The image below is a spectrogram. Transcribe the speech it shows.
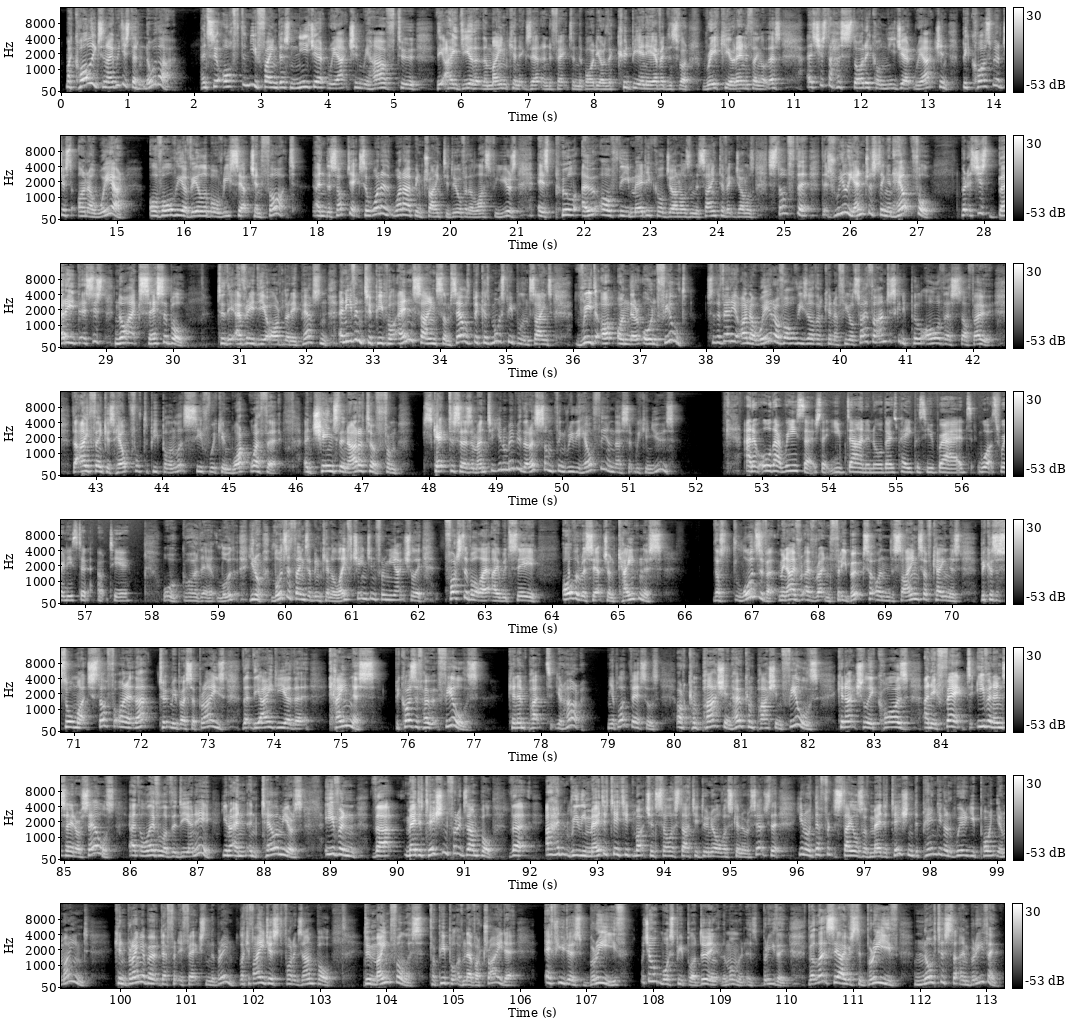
My colleagues and I, we just didn't know that. And so often you find this knee jerk reaction we have to the idea that the mind can exert an effect on the body, or there could be any evidence for Reiki or anything like this. It's just a historical knee jerk reaction because we're just unaware of all the available research and thought in the subject. So what, what I've been trying to do over the last few years is pull out of the medical journals and the scientific journals stuff that, that's really interesting and helpful, but it's just buried, it's just not accessible to the everyday ordinary person and even to people in science themselves because most people in science read up on their own field. So they're very unaware of all these other kind of fields. So i thought i'm just going to pull all of this stuff out that i think is helpful to people and let's see if we can work with it and change the narrative from skepticism into you know maybe there is something really healthy in this that we can use and of all that research that you've done and all those papers you've read, what's really stood out to you? Oh God, uh, you know, loads of things have been kind of life changing for me. Actually, first of all, I, I would say all the research on kindness there's loads of it. I mean, I've, I've written three books on the science of kindness because there's so much stuff on it. That took me by surprise that the idea that kindness, because of how it feels, can impact your heart your blood vessels. Or compassion, how compassion feels can actually cause an effect even inside our cells at the level of the DNA, you know, in, in telomeres. Even that meditation, for example, that I hadn't really meditated much until I started doing all this kind of research, that, you know, different styles of meditation, depending on where you point your mind, can bring about different effects in the brain. Like if I just, for example, do mindfulness for people who've never tried it, if you just breathe which I hope most people are doing at the moment, is breathing. But let's say I was to breathe, notice that I'm breathing.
